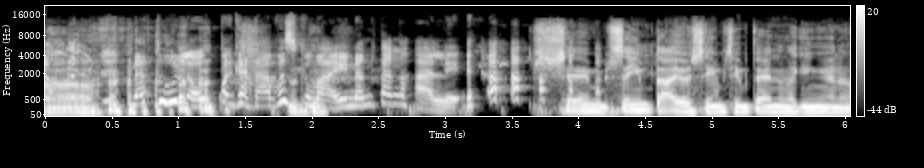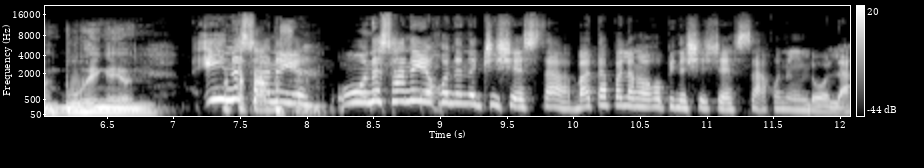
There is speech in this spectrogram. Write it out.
Oo. Natulog pagkatapos kumain ng tanghali. same, same tayo. Same, same tayo na naging ano, buhay ngayon. Eh, nasanay, oh, nasanay ako na nagsisiesta. Bata pa lang ako, pinasisiesta ako ng lola.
